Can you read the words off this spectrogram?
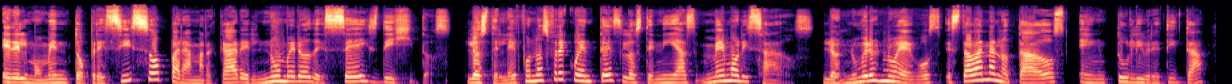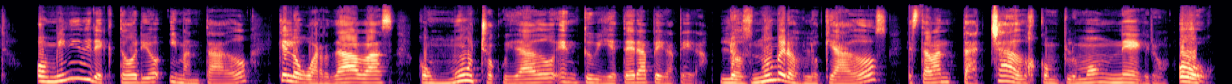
Era el momento preciso para marcar el número de seis dígitos. Los teléfonos frecuentes los tenías memorizados. Los números nuevos estaban anotados en tu libretita o mini directorio imantado que lo guardabas con mucho cuidado en tu billetera pega pega. Los números bloqueados estaban tachados con plumón negro o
